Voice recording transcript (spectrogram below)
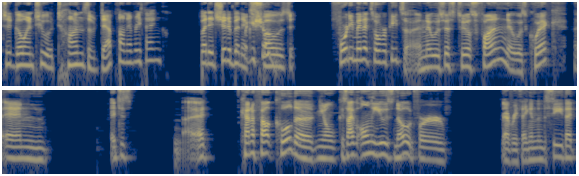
to go into tons of depth on everything, but it should have been but exposed. 40 minutes over pizza, and it was just it was fun, it was quick, and it just it kind of felt cool to, you know, because I've only used Node for everything and then to see that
